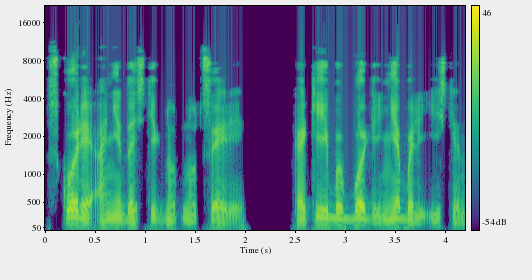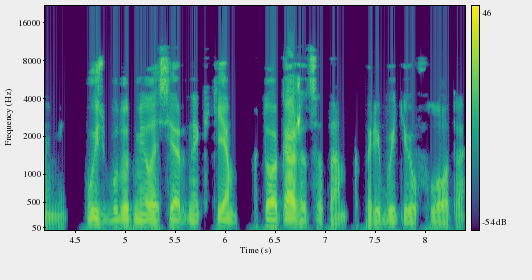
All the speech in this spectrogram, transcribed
Вскоре они достигнут Нуцерии. Какие бы боги не были истинными, пусть будут милосердны к тем, кто окажется там к прибытию флота.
